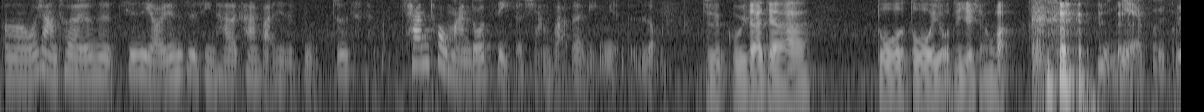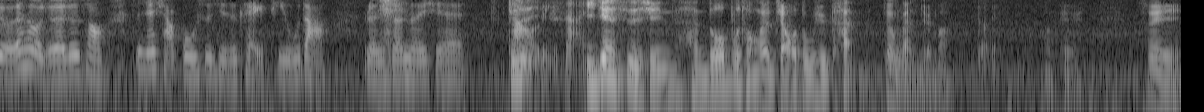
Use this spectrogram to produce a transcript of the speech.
呃，我想推的就是，其实有一件事情他的看法其实不就是参透蛮多自己的想法在里面的这种，就是鼓励大家多多有自己的想法。也不是，但是我觉得就是从这些小故事，其实可以体悟到人生的一些道理在。一件事情很多不同的角度去看，这种感觉吗？对，OK，所以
